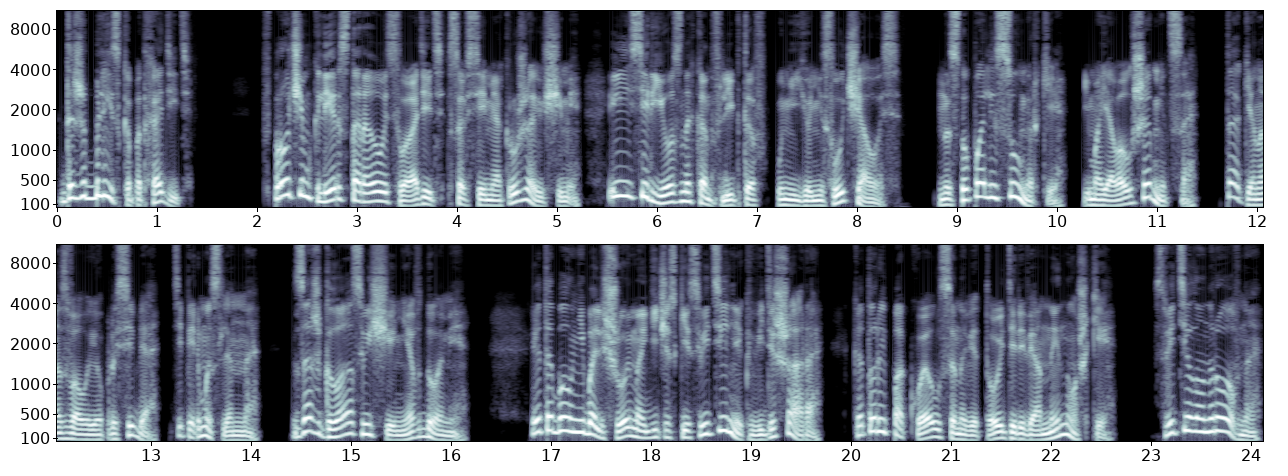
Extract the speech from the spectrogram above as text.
даже близко подходить. Впрочем, Клер старалась ладить со всеми окружающими, и серьезных конфликтов у нее не случалось. Наступали сумерки, и моя волшебница, так я назвал ее про себя, теперь мысленно, зажгла освещение в доме. Это был небольшой магический светильник в виде шара, который покоился на витой деревянной ножке. Светил он ровно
